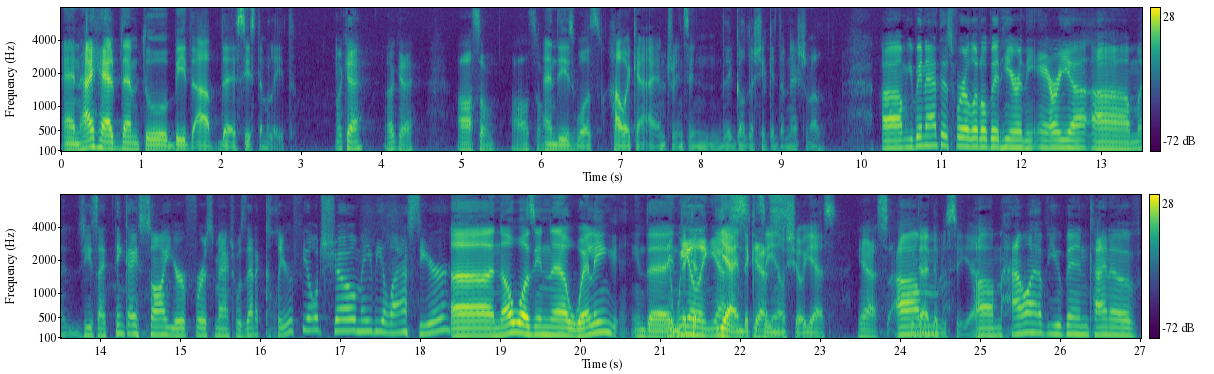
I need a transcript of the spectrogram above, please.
and I helped them to beat up the system elite. Okay, okay, awesome, awesome. And this was how I can entrance in the Golden Sheik International. Um, you've been at this for a little bit here in the area. Um, geez, I think I saw your first match. Was that a Clearfield show maybe last year? Uh, no, was in uh, Welling in the In in Wheeling, the yes, yeah, in the yes. casino show. Yes, yes. Um, IWC, yeah. um, how have you been kind of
